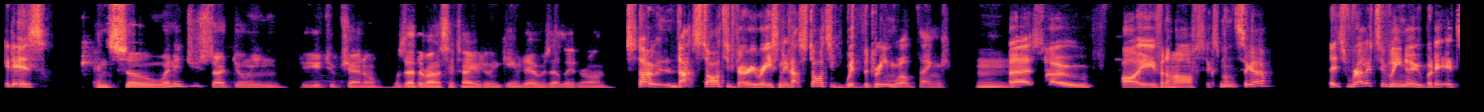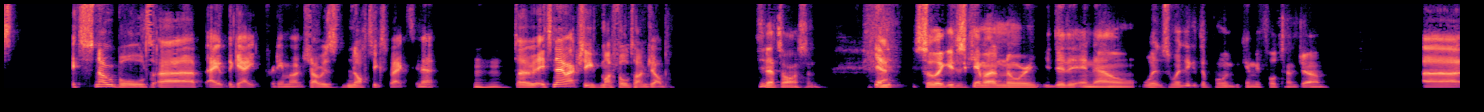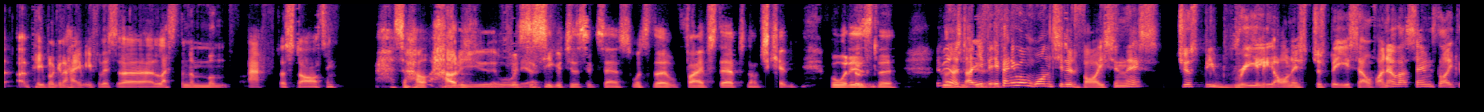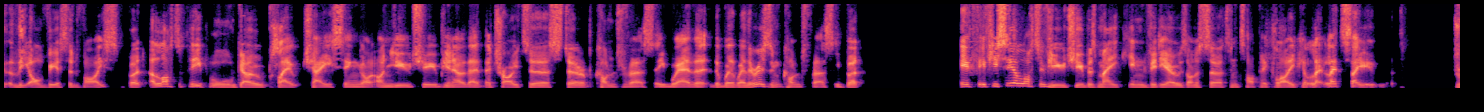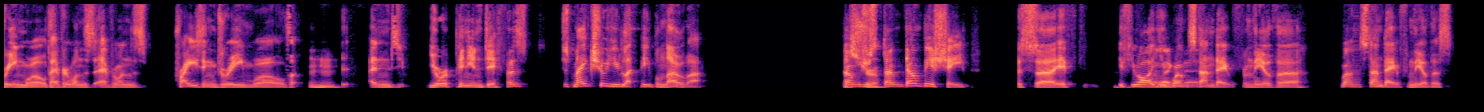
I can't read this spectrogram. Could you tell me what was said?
It is. And so, when did you start doing your YouTube channel? Was that around the same time you were doing game dev, or was that later on? So that started very recently. That started with the Dreamworld thing. Mm. Uh, so five and a half, six months ago. It's relatively new, but it's it's snowballed uh, out the gate pretty much. I was not expecting it. Mm-hmm. So it's now actually my full time job. See, that's awesome. Yeah. And so like it just came out of nowhere. You did it, and now when so when did it get the point it became a full time job? Uh, people are going to hate me for this. Uh, less than a month after starting. So how how did you do that? What's yeah. the secret to the success? What's the five steps? No, I'm just kidding. But what is the? To be honest, if, if anyone wanted advice in this, just be really honest. Just be yourself. I know that sounds like the obvious advice, but a lot of people go clout chasing on, on YouTube. You know, they they try to stir up controversy where the, where, where there isn't controversy. But if if you see a lot of YouTubers making videos on a certain topic, like let, let's say Dreamworld. Everyone's everyone's praising Dreamworld, mm-hmm. and your opinion differs. Just make sure you let people know that. Don't That's just true. don't don't be a sheep. Because uh, if if you are, you won't that. stand out from the other. Won't stand out from the others.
